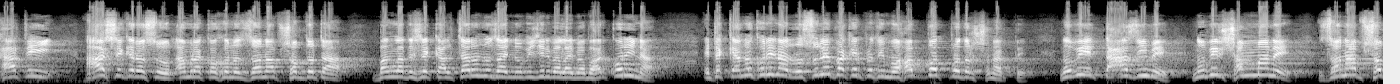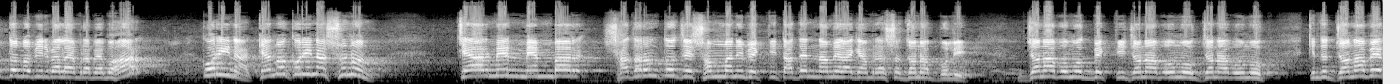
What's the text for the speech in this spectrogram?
খাঁটি আশেকে রসুল আমরা কখনো জনাব শব্দটা বাংলাদেশের কালচার অনুযায়ী নবীজির বেলায় ব্যবহার করি না। এটা কেন করি না? রসুলের পাকের প্রতি মহাব্বত প্রদর্শনার্থে। নবীর তাজিমে, নবীর সম্মানে, জনাব শব্দ নবীর বেলায় আমরা ব্যবহার করি না। কেন করি না? শুনুন, চেয়ারম্যান, মেম্বার, সাধারণত যে সম্মানী ব্যক্তি, তাদের নামের আগে আমরা জনাব বলি। জনাব অমুক ব্যক্তি, জনাব অমুক জনাব অমুক। কিন্তু জনাবের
